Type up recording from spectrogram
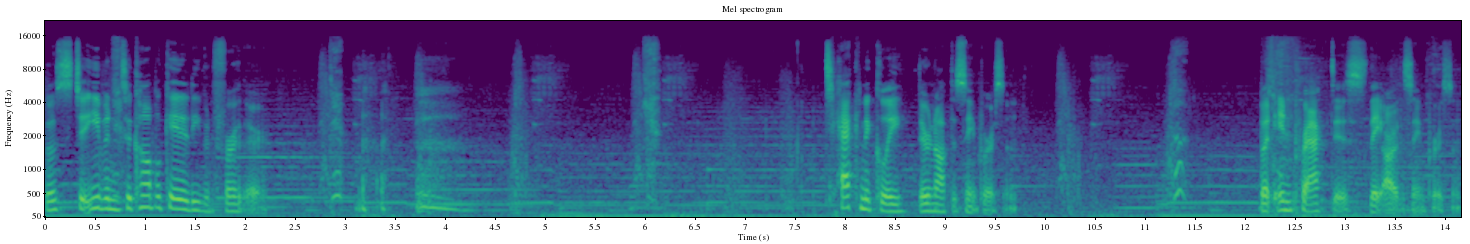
Goes to even to complicate it even further. Technically, they're not the same person. But in practice, they are the same person.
